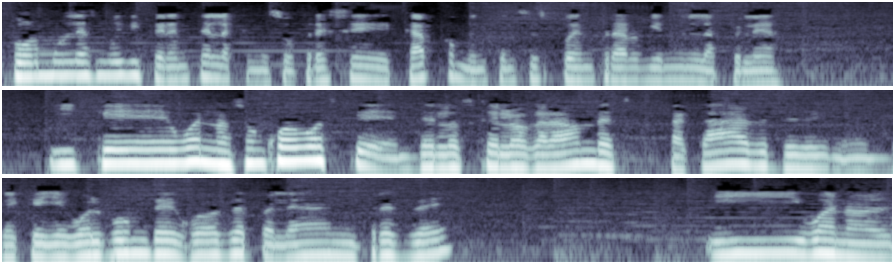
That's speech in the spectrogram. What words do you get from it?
fórmula es muy diferente a la que nos ofrece Capcom, entonces puede entrar bien en la pelea. Y que bueno, son juegos que de los que lograron destacar de, que llegó el boom de juegos de pelea en 3D. Y bueno,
